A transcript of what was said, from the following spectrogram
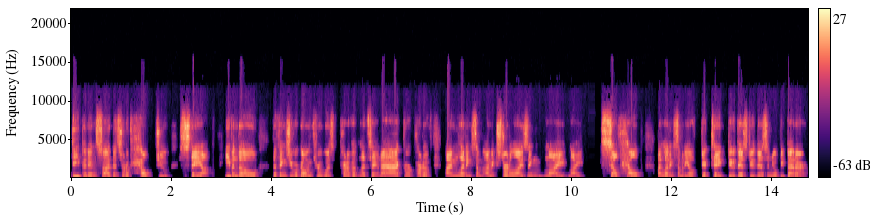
deep and inside that sort of helped you stay up, even though the things you were going through was part of it, let's say an act or part of I'm letting some I'm externalizing my my self-help by letting somebody else dictate, do this, do this, and you'll be better.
